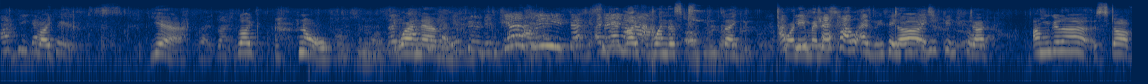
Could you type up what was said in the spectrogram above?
After you get like, food. yeah, Right, right. like, no, the cinema. Like when, after um, you get your food and yeah, please. And then like when there's After we've had like 20 after you minutes. check out everything, Dad, then you can show Dad, I'm gonna start.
